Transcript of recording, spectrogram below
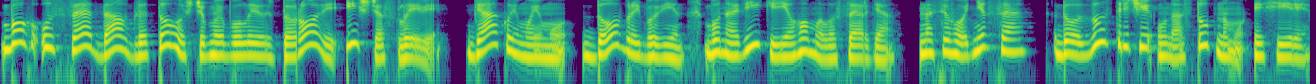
Бог усе дав для того, щоб ми були здорові і щасливі. Дякуємо йому, добрий бо він, бо навіки Його милосердя. На сьогодні все. До зустрічі у наступному ефірі.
